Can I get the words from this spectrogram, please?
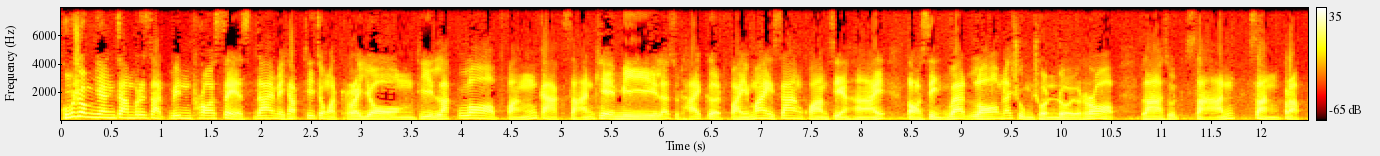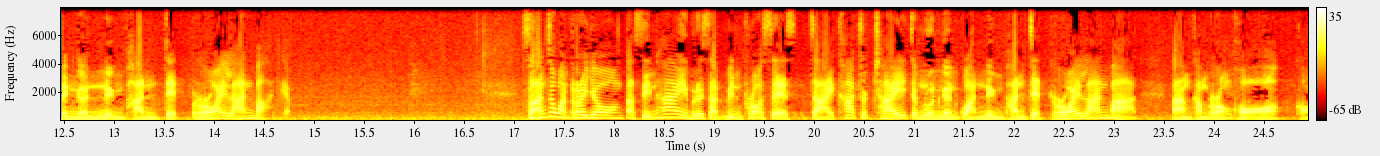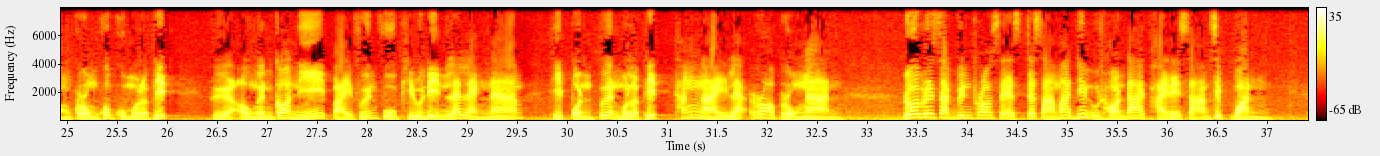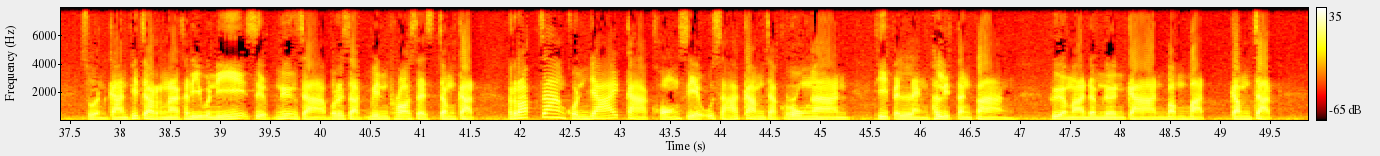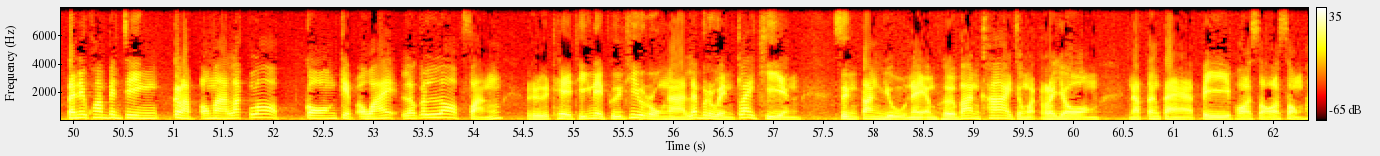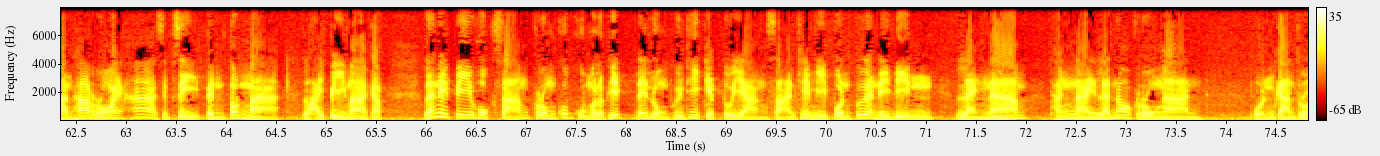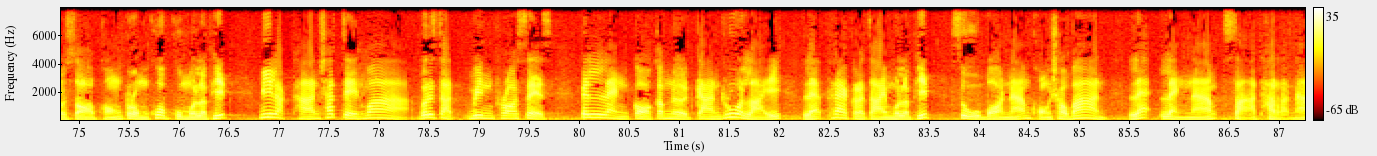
คุณผู้ชมยังจำบริษัทวิน Process ได้ไหมครับ ที่จังหวัดระยองที่ลักลอบฝังกากสารเคมี และสุดท้ายเกิดไฟไหม้สร้างความเสียหาย ต่อสิ่งแวดล้อมและชุมชนโดยรอบ ล่าสุดศาลสั่งปรับเป็นเงิน 1,700 ล้านบาทครับศาลจังหวัดระยองตัดสินให้บริษัทวิน Process จ่ายค่าชดใช้จำนวนเงินกว่า 1,700 ล้านบาท ตามคำร้องขอของกรมควบคุมมลพิษ เพื่อเอาเงินก้อนนี้ไปฟื้นฟูผิวดินและแหล่งน้ำ ที่ปนเปื้อนมลพิษทั้งในและรอบโรงงาน โดยบริษัทวิน Process จะสามารถยื่นอุทธรณ์ได้ภายใน 30 วัน ส่วนการพิจารณาคดีวันนี้สืบเนื่องจากบริษัทวิน Process จำกัด รับจ้างขนย้ายกากของเสียอุตสาหกรรมจากโรงงาน ที่เป็นแหล่งผลิตต่างๆ เพื่อมาดำเนินการบำบัดกำจัด แต่ในความเป็นจริงกลับเอามาลักลอบกองเก็บเอาไว้ แล้วก็ลอบฝัง หรือเททิ้งในพื้นที่โรงงานและบริเวณใกล้เคียง ซึ่งตั้งอยู่ในอำเภอบ้านค่ายจังหวัดระยอง นับตั้งแต่ปีพศ 2554 เป็นต้นมาหลายปีมากครับ และในปี 63 กรมควบคุมมลพิษ ได้ลงพื้นที่เก็บตัวอย่างสารเคมีปนเปื้อนในดิน แหล่งน้ำทั้งในและนอกโรงงาน ผลการตรวจสอบของกรมควบคุมมลพิษ มีหลักฐานชัดเจนว่าบริษัทวิน Process เป็นแหล่งก่อกำเนิดการรั่วไหล และแพร่กระจายมลพิษ สู่บ่อน้ำของชาวบ้าน และแหล่งน้ำสาธารณะ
